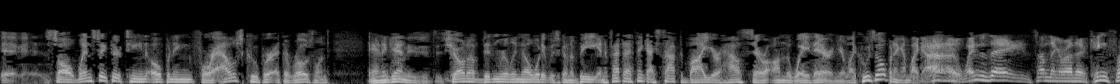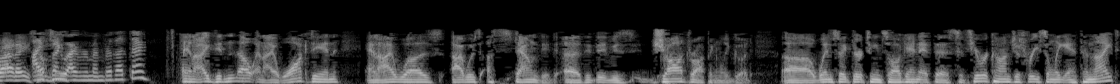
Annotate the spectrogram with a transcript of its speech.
uh, saw Wednesday 13 opening for Alice Cooper at the Roseland. And again, just showed up, didn't really know what it was going to be. And in fact, I think I stopped by your house, Sarah, on the way there. And you're like, "Who's opening?" I'm like, "I Wednesday, something or other, King Friday, I do. I remember that day. and I didn't know. And I walked in, and I was I was astounded. Uh, it, it was jaw droppingly good. Uh, Wednesday 13 saw again at the Satyricon just recently, and tonight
